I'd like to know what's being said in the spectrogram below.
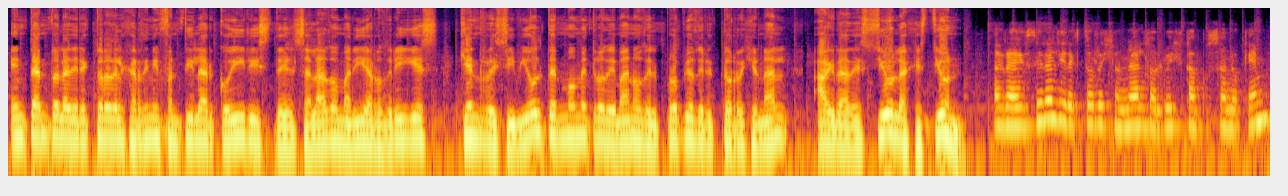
En tanto, la directora del Jardín Infantil Arcoíris del Salado, María Rodríguez, quien recibió el termómetro de mano del propio director regional, agradeció la gestión. Agradecer al director regional, don Luis Camposano Kem,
